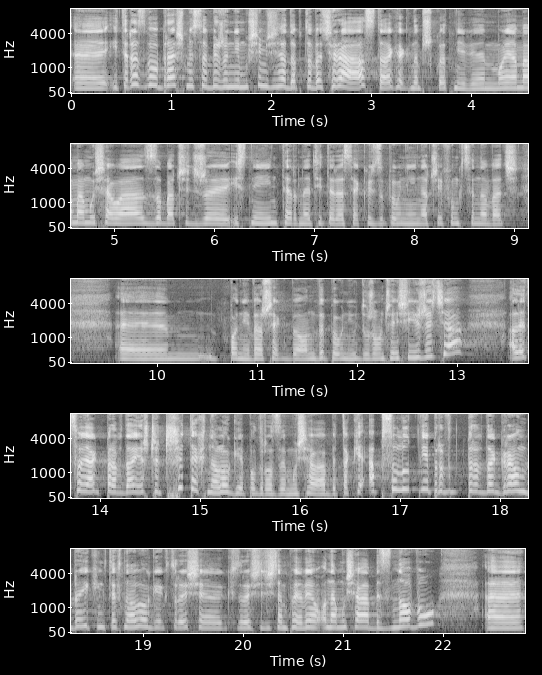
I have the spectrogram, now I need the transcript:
E, I teraz wyobraźmy sobie, że nie musimy się adaptować raz, tak, jak na przykład, nie wiem, moja mama musiała zobaczyć, że istnieje internet i teraz jakoś zupełnie inaczej funkcjonować, ponieważ jakby on wypełnił dużą część jej życia, ale co jak, prawda, jeszcze trzy technologie po drodze musiałaby, takie absolutnie, prawda, groundbreaking technologie, które się, które się gdzieś tam pojawiają, ona musiałaby znowu e,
